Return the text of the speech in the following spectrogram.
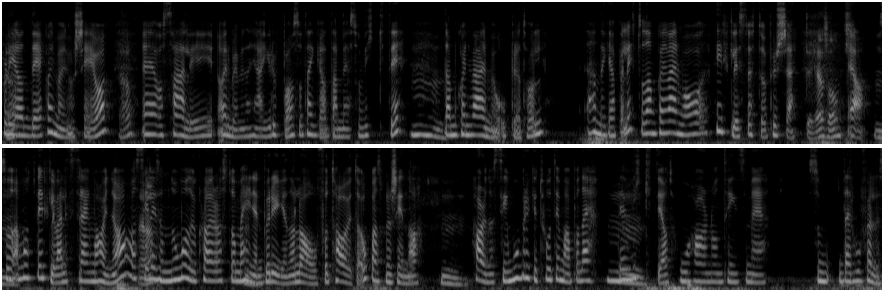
Fordi ja. det kan man jo se òg. Ja. Eh, og særlig i arbeidet med denne gruppa så tenker jeg at de er så viktige. Mm. De kan være med å opprettholde handikappet litt, og de kan være med å virkelig støtte og pushe. Det er sant. Ja, Så jeg måtte virkelig være litt streng med han òg. Og si Ja. liksom, nå må du klare å stå med hendene på ryggen og la henne få ta ut av oppvaskmaskina. Har du noe å si om hun bruker to timer på det? Det er viktig at hun har noen ting som er som, der hun føler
